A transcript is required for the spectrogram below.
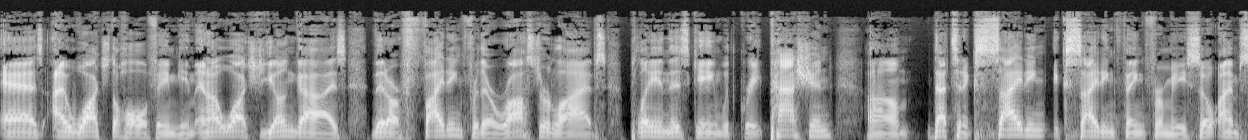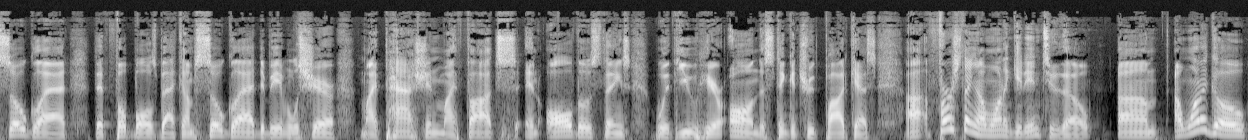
as I watched the Hall of Fame game and I watched young guys that are fighting for their roster lives playing this game with great passion. Um, that's an exciting, exciting thing for me. So I'm so glad that football's back. I'm so glad to be able to share my passion, my thoughts, and all those things with you here on the Stinkin' Truth podcast. Uh, first thing I want to get into, though, um, I want to go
